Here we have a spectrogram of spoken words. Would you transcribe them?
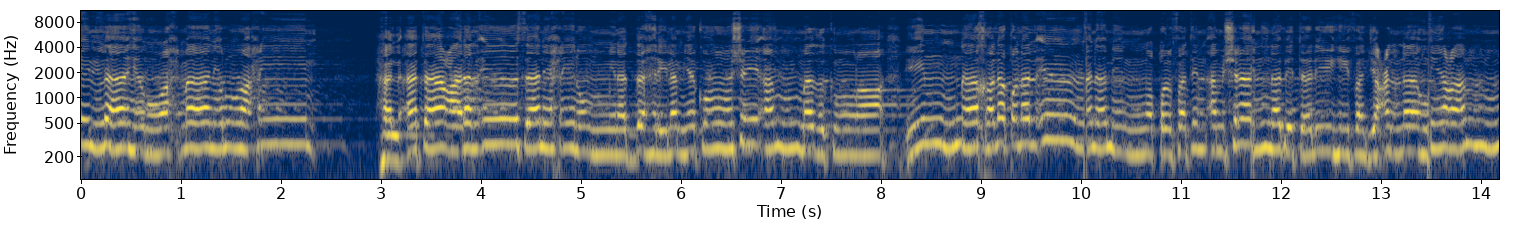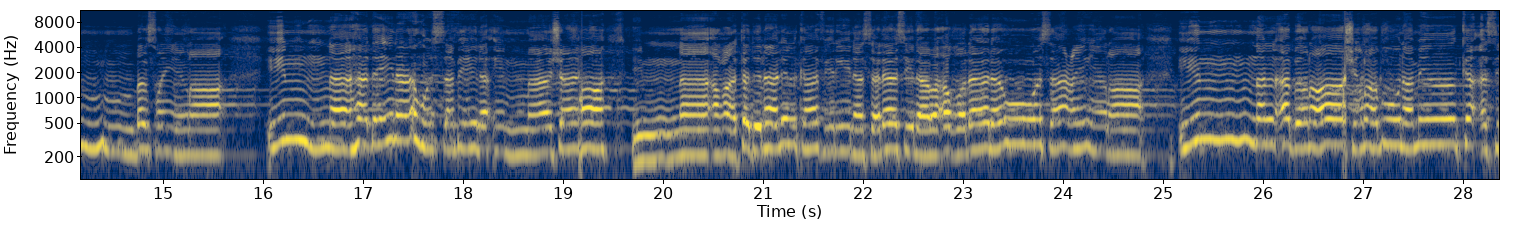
الله الرحمن الرحيم. هل أتى على الإنسان حين من الدهر لم يكن شيئا مذكورا؟ إنا خلقنا الإنسان من نطفة أمشاء نبتليه فجعلناه عم بصيرا. إنا هديناه السبيل إما شاكرا إنا أعتدنا للكافرين سلاسل وأغلالا وسعيرا. إن الأبرار يشربون من كأس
